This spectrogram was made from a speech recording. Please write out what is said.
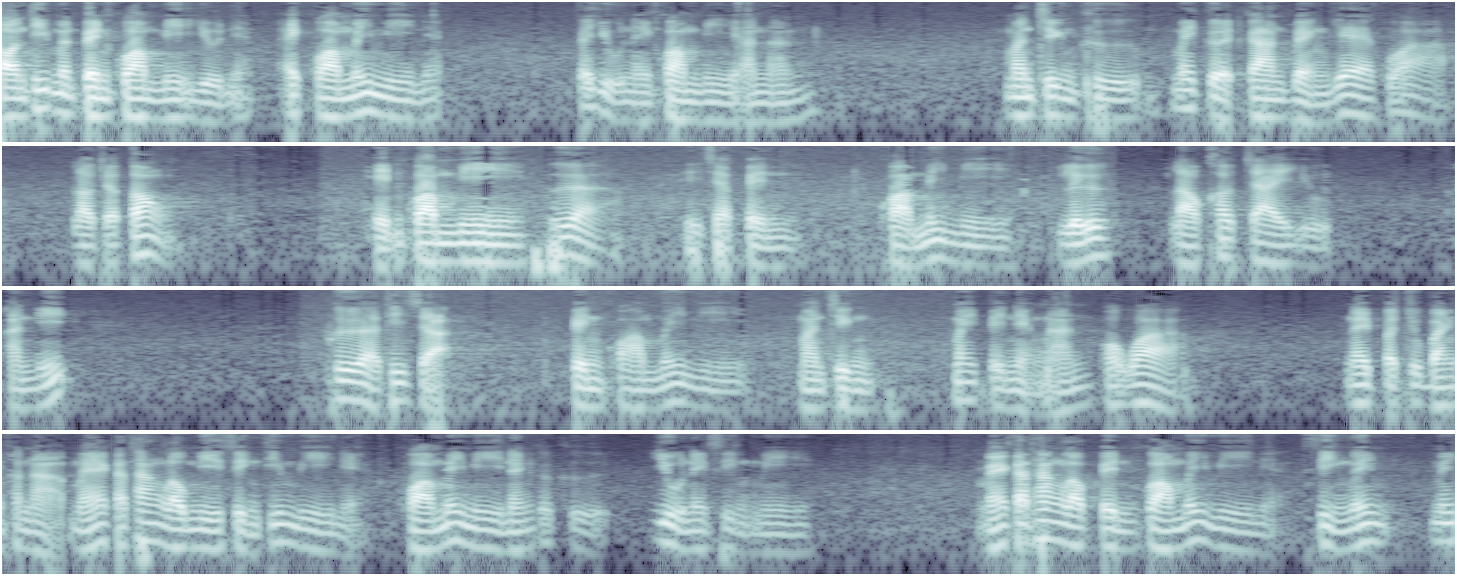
ตอนที่มันเป็นความมีอยู่เนี่ยไอ้ความไม่มีเนี่ย ก็อยู่ในความมีอันนั้น มันจึงคือไม่เกิดการแบ่งแยกว่าเราจะต้องเห็นความมีเพื่อที่จะเป็นความไม่มี หรือเราเข้าใจอยู่อันนี้ เพื่อที่จะเป็นความไม่มี มันจึงไม่เป็นอย่างนั้น เพราะว่าในปัจจุบันขณะแม้กระทั่งเรามีสิ่งที่มีเนี่ย ความไม่มีนั้นก็คืออยู่ในสิ่งมี แม้กระทั่งเราเป็นความไม่มีเนี่ย สิ่งไม่ไม่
